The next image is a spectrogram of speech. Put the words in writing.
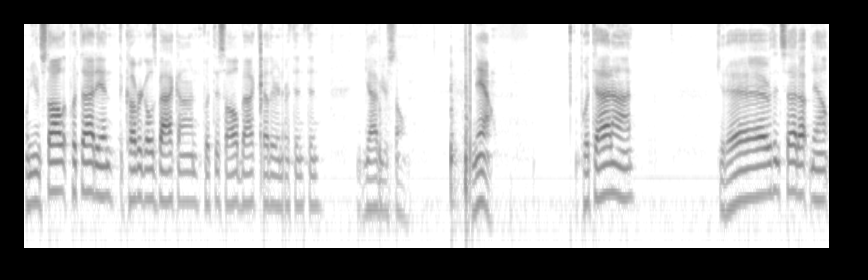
when you install it, put that in, the cover goes back on, put this all back together and everything, you have your stone. Now, put that on, Get everything set up. Now,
